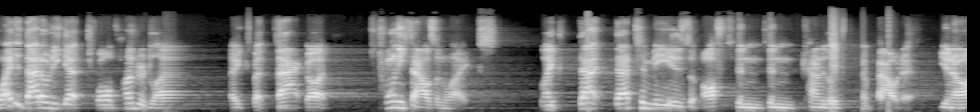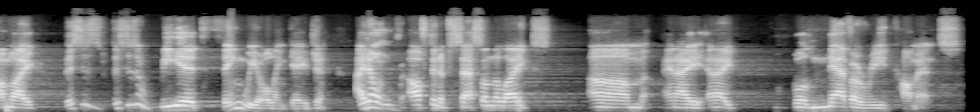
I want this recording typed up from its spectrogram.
why did that only get 1,200 likes, but that got 20,000 likes? Like that, that to me is often been kind of the thing about it. You know, I'm like, this is this is a weird thing we all engage in. I don't often obsess on the likes, um, and I and I will never read comments.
